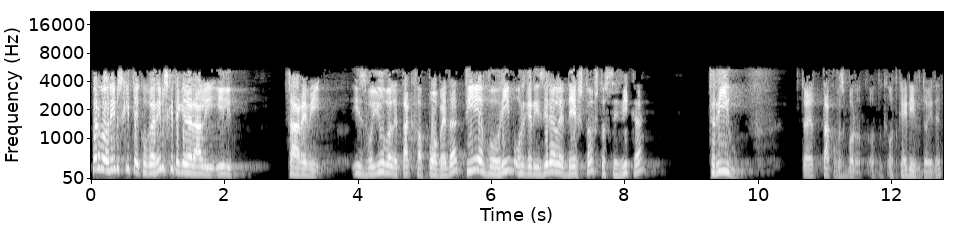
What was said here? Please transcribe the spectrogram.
прво римските, кога римските генерали или цареви извојувале таква победа, тие во Рим организирале нешто што се вика триумф. Тоа е таков збор од, од, од кај нив дојде.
